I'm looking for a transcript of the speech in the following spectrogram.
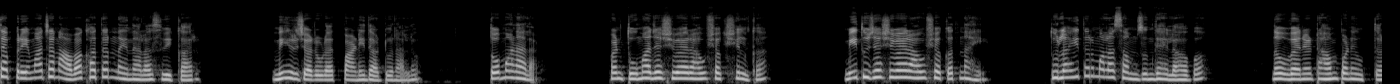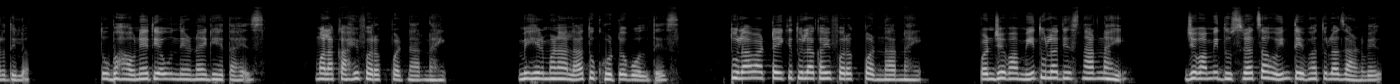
त्या प्रेमाच्या नावाखातर नैनाला स्वीकार. मिहीरच्या डोळ्यात पाणी दाटून आलं. तो म्हणाला पण तू माझ्याशिवाय राहू शकशील का? मी तुझ्याशिवाय राहू शकत नाही. तुलाही तर मला समजून घ्यायला हवं. नव्याने ठामपणे उत्तर दिलं तू भावनेत येऊन निर्णय घेत आहेस. मला काही फरक पडणार नाही. मिहीर म्हणाला तू खोटं बोलतेस. तुला वाटतंय की तुला काही फरक पडणार नाही. पण जेव्हा मी तुला दिसणार नाही जेव्हा मी दुसऱ्याचा होईन तेव्हा तुला जाणवेल.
